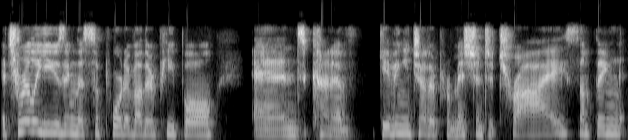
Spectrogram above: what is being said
it's really using the support of other people and kind of giving each other permission to try something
